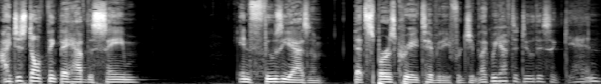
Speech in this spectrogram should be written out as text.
I just don't think they have the same enthusiasm that spurs creativity for Jimmy. Like we have to do this again.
